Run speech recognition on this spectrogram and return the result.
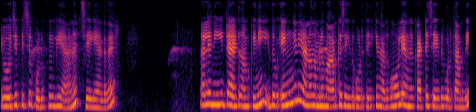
യോജിപ്പിച്ച് കൊടുക്കുകയാണ് ചെയ്യേണ്ടത്. നല്ല നീറ്റായിട്ട് നമുക്കിനി ഇത് എങ്ങനെയാണോ നമ്മൾ മാർക്ക് ചെയ്ത് കൊടുത്തിരിക്കുന്നത് അതുപോലെ അങ്ങ് കട്ട് ചെയ്ത് കൊടുത്താൽ മതി.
